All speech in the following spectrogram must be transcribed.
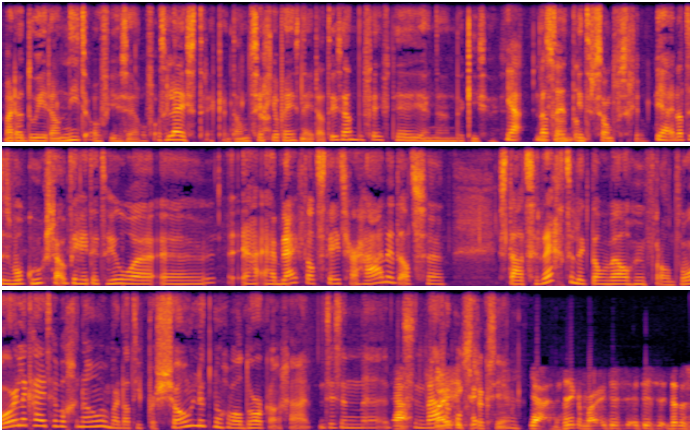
Maar dat doe je dan niet over jezelf als lijsttrekker. Dan zeg je opeens nee, dat is aan de VVD en aan de kiezers. Ja, dat, is een dat, interessant verschil. Ja, dat is Wopke Hoekstra ook de hele tijd heel... Uh, hij blijft dat steeds herhalen dat ze staatsrechtelijk dan wel hun verantwoordelijkheid hebben genomen, maar dat hij persoonlijk nog wel door kan gaan. Het is een, uh, het ja, is een rare constructie. Ik, ja, zeker, maar het is, het is, dat is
